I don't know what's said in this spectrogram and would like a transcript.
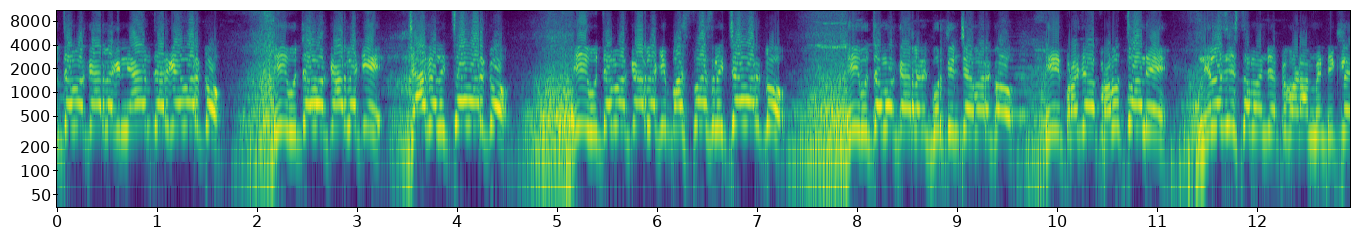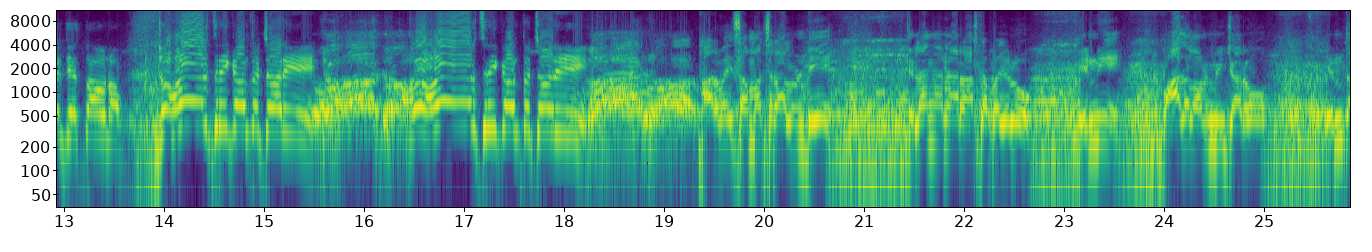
ఉద్యమకారులకు న్యాయం జరిగే వరకు ఈ ఉద్యమకారులకి జాగలు ఇచ్చే వరకు ఈ ఉద్యమకారులకి బస్ పాసులు ఇచ్చే వరకు ఈ ఉద్యమకారులను గుర్తించే వరకు ఈ ప్రజా ప్రభుత్వాన్ని నిలదీస్తామని చెప్పి కూడా మేము డిక్లేర్ చేస్తా ఉన్నాం. జోహార్ శ్రీకాంతచారి జోహార్ శ్రీకాంతచారి అరవై సంవత్సరాల నుండి తెలంగాణ రాష్ట్ర ప్రజలు ఎన్ని బాధలు అనుభవించారో ఎంత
